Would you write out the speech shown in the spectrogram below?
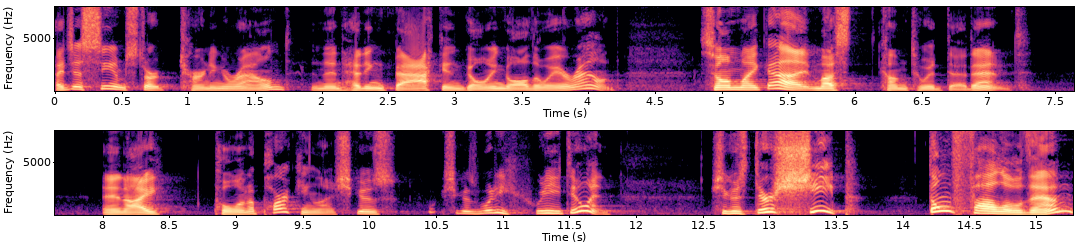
I just see him start turning around and then heading back and going all the way around. So I'm like, ah, it must come to a dead end. And I pull in a parking lot. She goes, she goes, what are you, what are you doing? She goes, they're sheep. Don't follow them.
